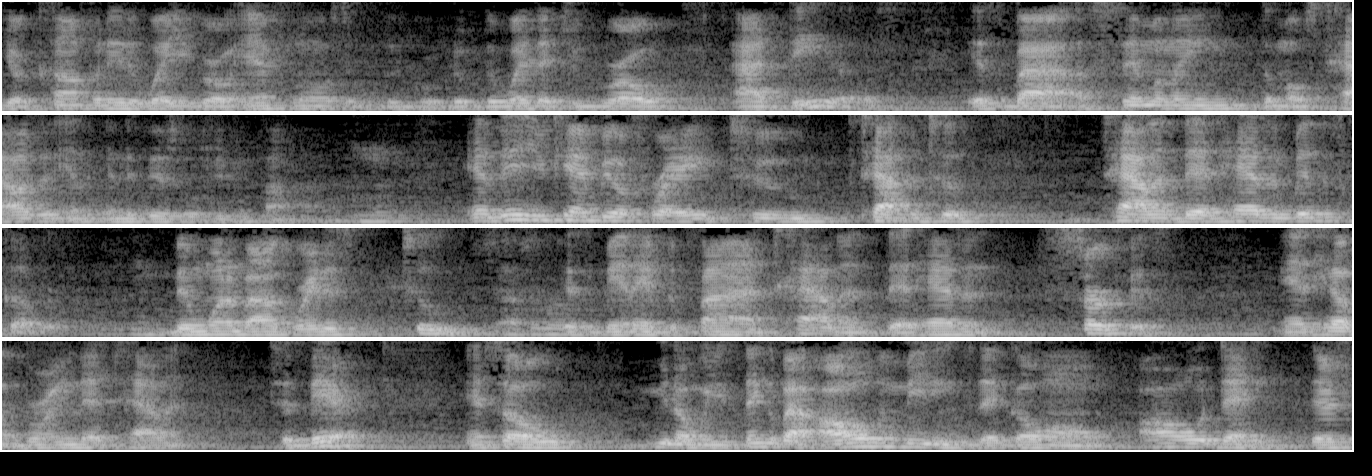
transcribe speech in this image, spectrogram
your company, the way you grow influence, the, the, the way that you grow ideas is by assembling the most talented in- individuals you can find. Mm-hmm. And then you can't be afraid to tap into talent that hasn't been discovered. Mm-hmm. Been one of our greatest tools Absolutely. is being able to find talent that hasn't surfaced and help bring that talent to bear. And so, you know, when you think about all the meetings that go on all day, there's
